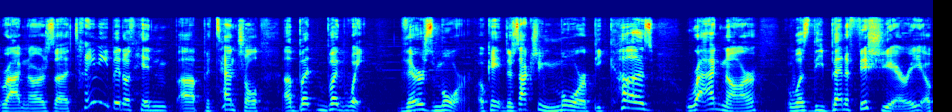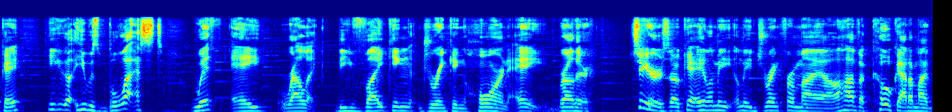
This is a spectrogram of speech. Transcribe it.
Ragnar's uh, tiny bit of hidden uh, potential. Uh, but but wait there's more okay? There's actually more because Ragnar was the beneficiary okay? He he was blessed with a relic the Viking drinking horn. Hey brother cheers okay? Let me let me drink from my uh, I'll have a coke out of my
